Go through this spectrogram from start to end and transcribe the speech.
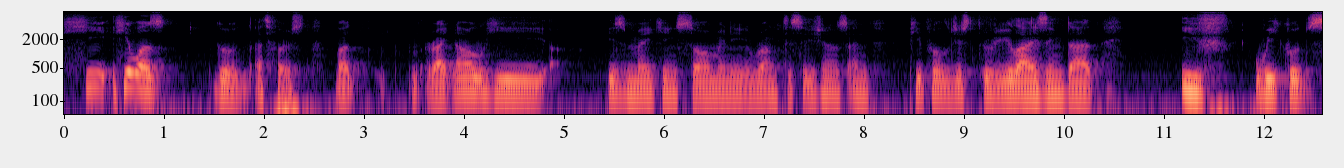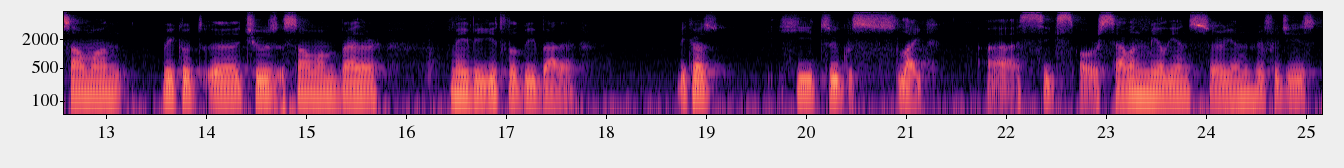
he he was good at first but right now he is making so many wrong decisions and people just realizing that if we could someone we could uh, choose someone better maybe it would be better. Because he took like uh, six or seven million Syrian refugees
